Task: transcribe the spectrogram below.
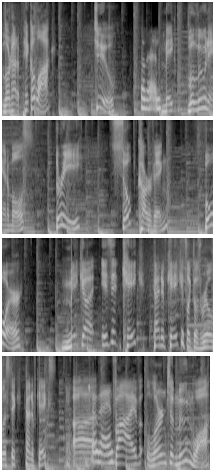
learn how to pick a lock. Two, Okay. make balloon animals. Three, soap carving. Four, make a is it cake kind of cake? It's like those realistic kind of cakes. Uh, Okay. Five, learn to moonwalk.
